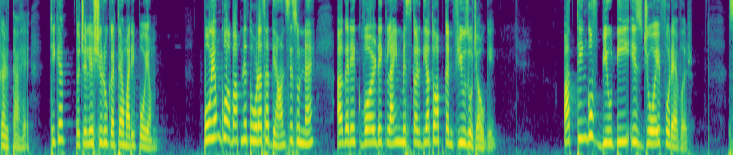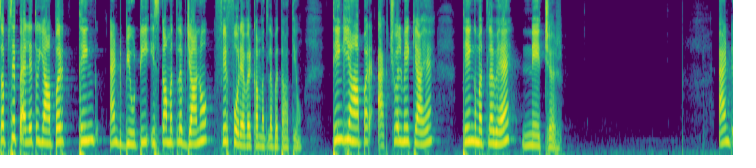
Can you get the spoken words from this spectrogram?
करता है। ठीक है? तो चलिए शुरू करते हैं हमारी पोयम पोयम को अब आपने थोड़ा सा ध्यान से सुनना है। अगर एक वर्ड एक लाइन मिस कर दिया तो आप कंफ्यूज हो जाओगे। A thing of beauty is joy for ever सबसे पहले तो यहाँ पर थिंग एंड ब्यूटी इसका मतलब जानो, फिर फॉर एवर का मतलब बताती हूँ। थिंग यहाँ पर एक्चुअल में क्या है? थिंग मतलब है नेचर एंड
